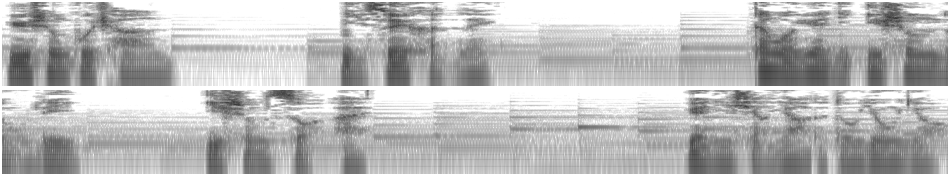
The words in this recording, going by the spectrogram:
余生不长，你虽很累，但我愿你一生努力，一生所爱。愿你想要的都拥有，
